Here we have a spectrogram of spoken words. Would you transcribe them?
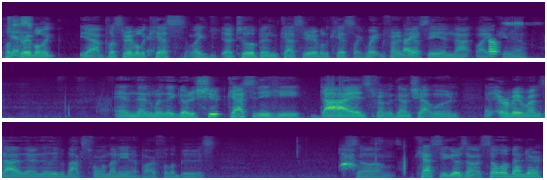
plus Jesse. they're able to yeah plus they're able to kiss like uh, Tulip and Cassidy are able to kiss like right in front of Right. Jesse and not like Oh. you know. And then when they go to shoot Cassidy, he dies from a gunshot wound, and everybody runs out of there, and they leave a box full of money and a bar full of booze. So um, Cassidy goes on a solo bender.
